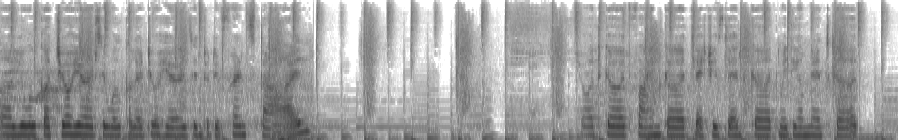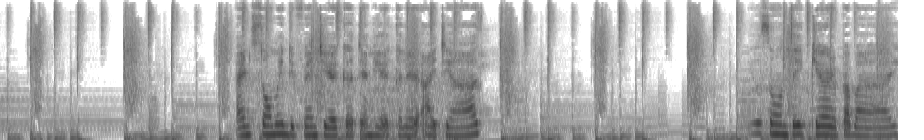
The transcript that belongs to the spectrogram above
Uh, you will cut your hairs you will color your hairs into different style short cut, fine cut, lashes length cut, medium length cut and so many different haircut and hair color ideas. See you soon, take care, bye bye.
